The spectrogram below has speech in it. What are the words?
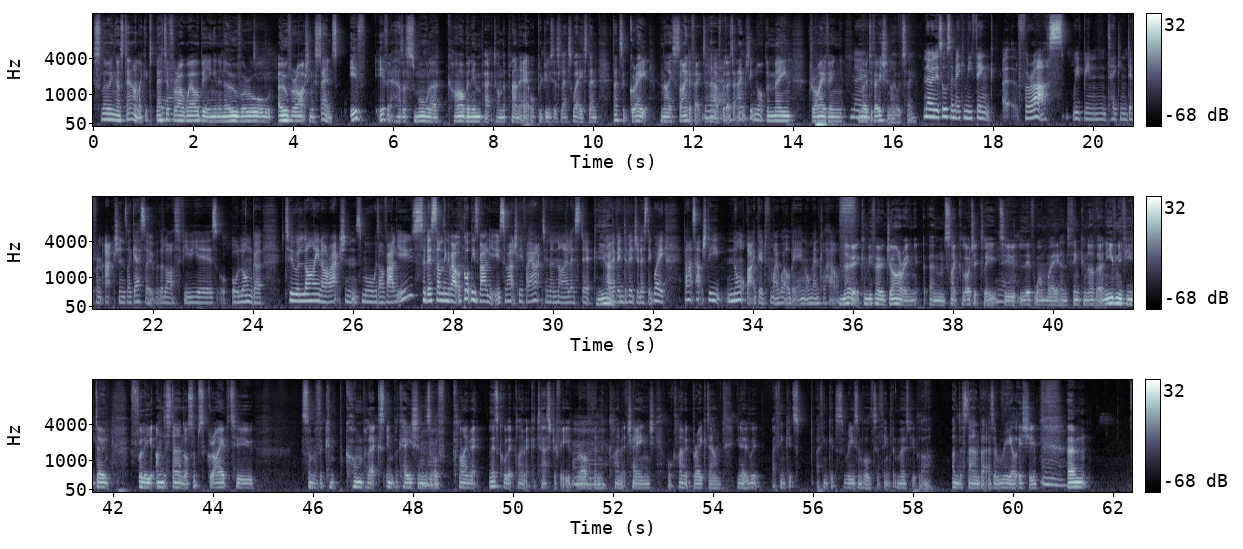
slowing us down. Like it's better for our well-being in an overall, overarching sense. If if it has a smaller carbon impact on the planet or produces less waste, then that's a great, nice side effect to have. But it's actually not the main driving No. motivation, I would say. No, and it's also making me think uh, for us, we've been taking different actions, I guess, over the last few years or, or longer to align our actions more with our values. So there's something about, I've got these values. So actually, if I act in a nihilistic, Yeah. kind of individualistic way, that's actually not that good for my well being or mental health. No, it can be very jarring um, psychologically to live one way and think another. And even if you don't fully understand or subscribe to some of the com- complex implications Mm-hmm. of climate, let's call it climate catastrophe rather Mm. than climate change or climate breakdown, you know, we, I think it's I think it's reasonable to think that most people are understand that as a real issue. Mm. Um,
